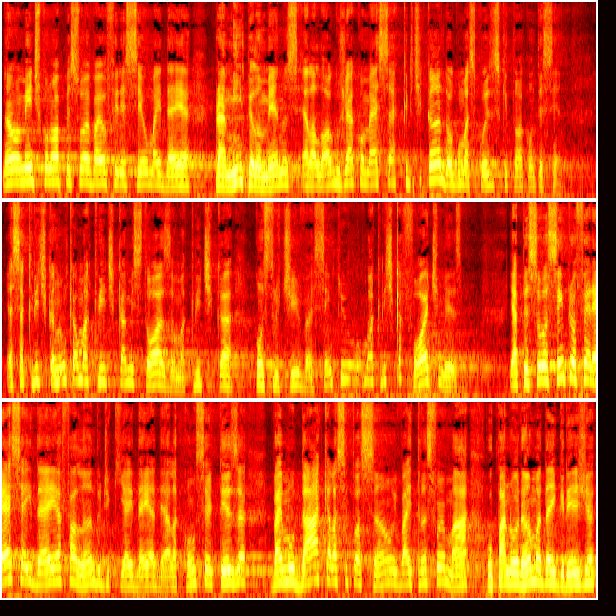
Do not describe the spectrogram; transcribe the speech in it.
Normalmente, quando uma pessoa vai oferecer uma ideia, para mim pelo menos, ela logo já começa criticando algumas coisas que estão acontecendo. Essa crítica nunca é uma crítica amistosa, uma crítica construtiva, é sempre uma crítica forte mesmo. E a pessoa sempre oferece a ideia falando de que a ideia dela com certeza vai mudar aquela situação e vai transformar o panorama da igreja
